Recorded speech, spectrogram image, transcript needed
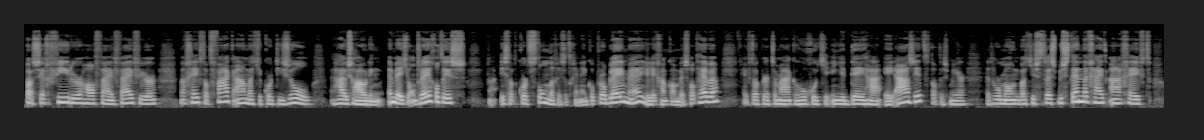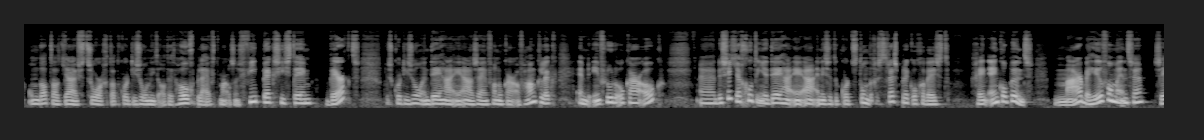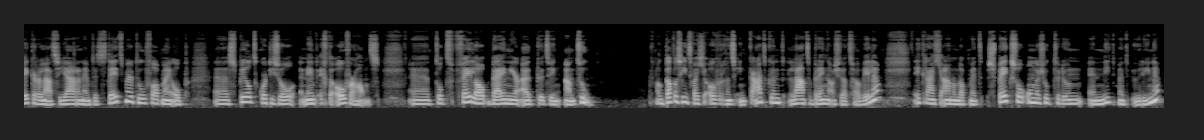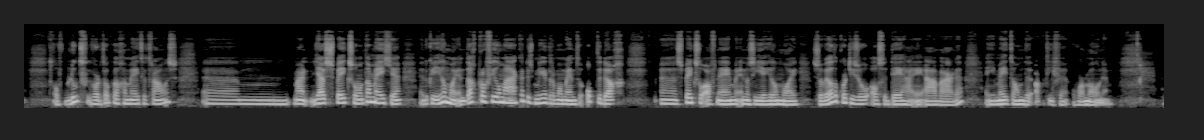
pas zeg 4 uur, half 5, 5 uur, dan geeft dat vaak aan dat je cortisolhuishouding een beetje ontregeld is. Nou, is dat kortstondig, is dat geen enkel probleem. Hè? Je lichaam kan best wat hebben. Heeft ook weer te maken hoe goed je in je DHEA zit. Dat is meer het hormoon wat je stressbestendigheid aangeeft, omdat dat juist zorgt dat cortisol niet altijd hoog blijft, maar als een feedbacksysteem werkt. Dus cortisol en DHEA zijn van elkaar afhankelijk en beïnvloeden elkaar ook. Uh, dus zit je goed in je DHEA en is het een kortstondige stressprikkel geweest, geen enkel punt. Maar bij heel veel mensen, zeker de laatste jaren neemt het steeds meer toe, valt mij op, uh, speelt cortisol en neemt echt de overhand. Uh, tot veelal bijnieruitputting aan toe. Ook dat is iets wat je overigens in kaart kunt laten brengen als je dat zou willen. Ik raad je aan om dat met speekselonderzoek te doen en niet met urine. Of bloed, wordt ook wel gemeten trouwens. Um, maar juist speeksel, want dan meet je, en dan kun je heel mooi een dagprofiel maken. Dus meerdere momenten op de dag uh, speeksel afnemen. En dan zie je heel mooi zowel de cortisol als de DHEA-waarde. En je meet dan de actieve hormonen.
